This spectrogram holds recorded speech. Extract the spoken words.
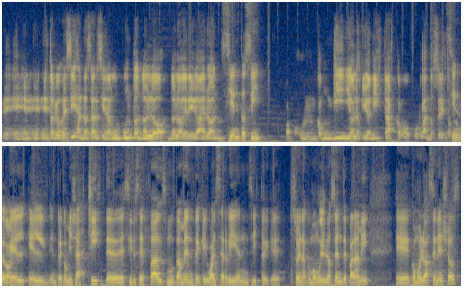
eh, eh, eh, esto que vos decís, andás a ver si en algún punto no lo, no lo agregaron Siento sí. como un, como un guiño los guionistas, como burlándose de estos Siento que el, el, entre comillas, chiste de decirse fags mutuamente, que igual se ríen, insisto, y que suena como muy Sí. inocente para mí, eh, como lo hacen ellos,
